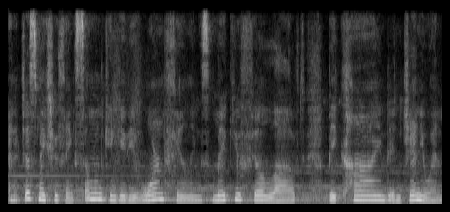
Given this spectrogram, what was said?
And it just makes you think someone can give you warm feelings, make you feel loved, be kind and genuine,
